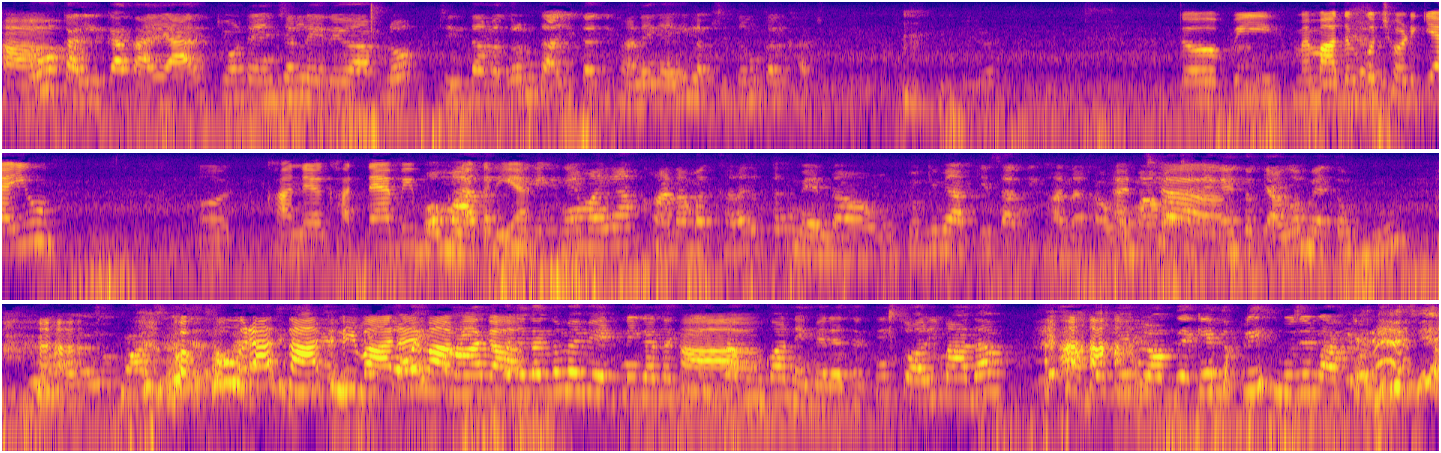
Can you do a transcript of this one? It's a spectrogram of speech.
हाँ। वो कल का था यार। क्यों टेंशन ले रहे हो आप लोग? चिंता मत करो हम ताजी ताजी खाने खाएँगे लपसी तो हम कल खा चुके तो अभी मैं माधव को छोड़ के आई हूँ और खाने खाते हैं अभी भूख लग रही है। माई आप खाना मत खाना जब तक मैं ना आऊँ क्योंकि मैं आपके साथ ही खाना खाऊँगा अच्छा। मामा। चले गए तो क्या हुआ? मैं तो हूँ। वो पूरा साथ निभा रहा है मामी का। तक तो मैं वेट नहीं कर सकती हाँ। इतना भूखा नहीं मैं रह सकती। सॉरी माधव आप ये ब्लॉग देखे तो प्लीज़ मुझे माफ़ कर दीजिए।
